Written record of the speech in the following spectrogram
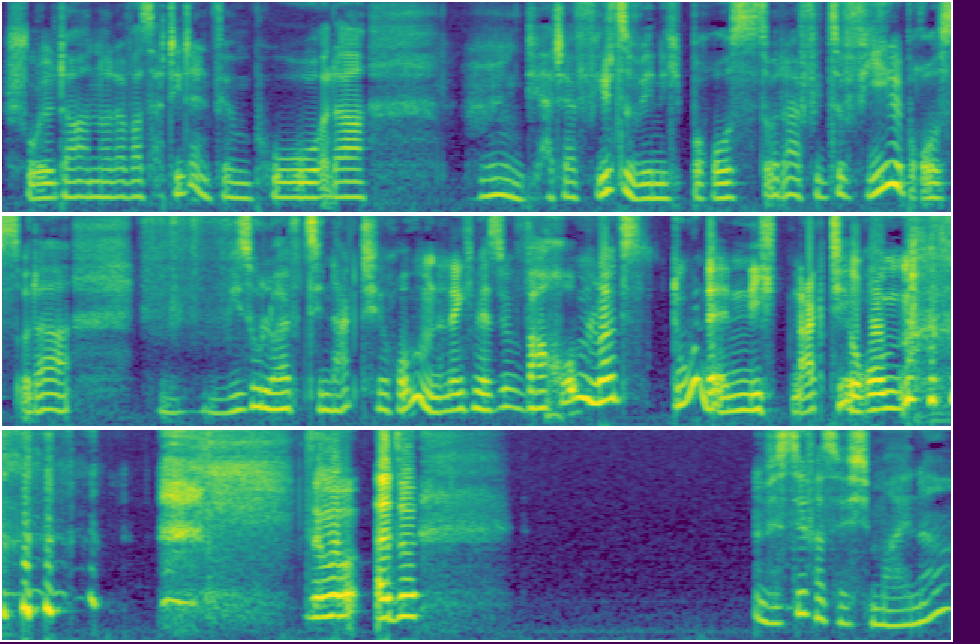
Schultern oder was hat die denn für ein Po oder hm, die hat ja viel zu wenig Brust oder viel zu viel Brust oder wieso läuft sie nackt hier rum? dann denke ich mir so, warum läufst du denn nicht nackt hier rum? so, also, wisst ihr, was ich meine?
